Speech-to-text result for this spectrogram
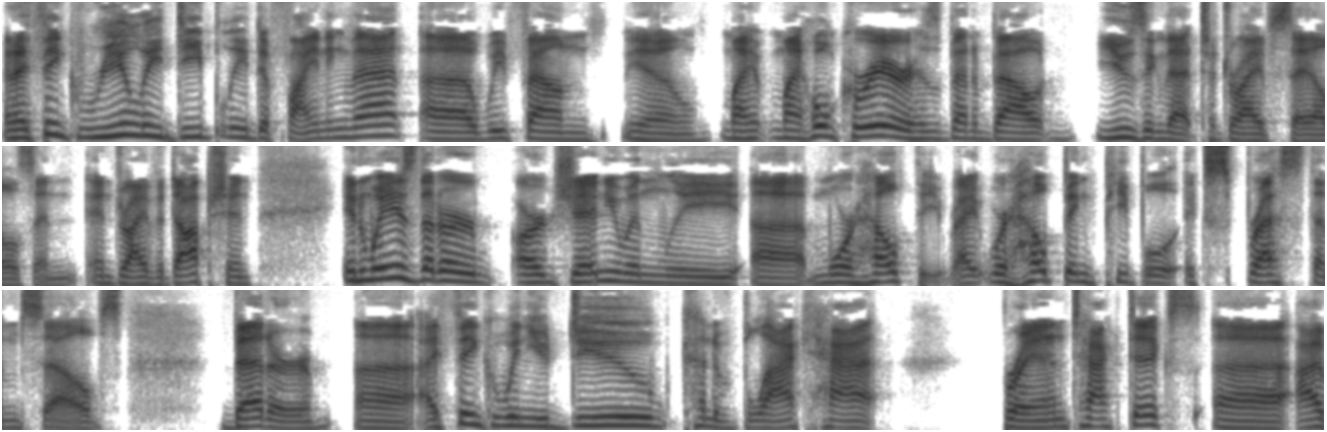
And I think really deeply defining that, uh, we found, you know, my my whole career has been about using that to drive sales and and drive adoption in ways that are are genuinely uh, more healthy, right? We're helping people express themselves better. Uh, I think when you do kind of black hat brand tactics. Uh, I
